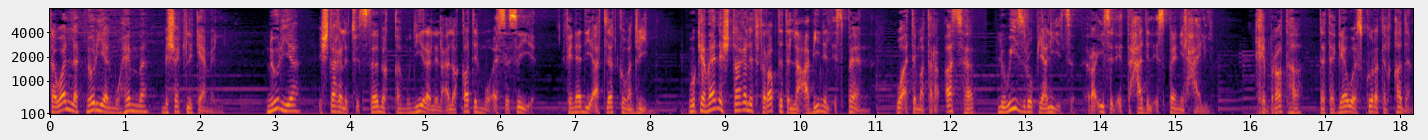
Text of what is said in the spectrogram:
تولت نوريا المهمة بشكل كامل. نوريا اشتغلت في السابق كمديرة للعلاقات المؤسسية. في نادي أتلتيكو مدريد. وكمان اشتغلت في رابطة اللاعبين الإسبان وقت ما ترأسها لويز روبياليز رئيس الاتحاد الإسباني الحالي. خبراتها تتجاوز كرة القدم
